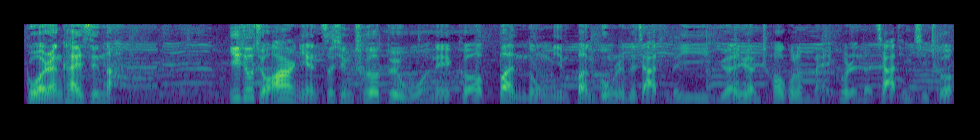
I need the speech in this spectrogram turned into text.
果然开心呐！一九九二年，自行车对我那个半农民半工人的家庭的意义，远远超过了美国人的家庭汽车。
